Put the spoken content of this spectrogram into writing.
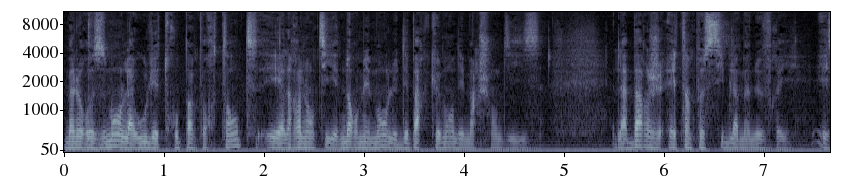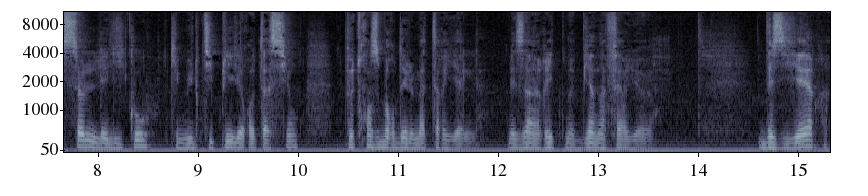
Malheureusement la houle est trop importante et elle ralentit énormément le débarquement des marchandises. La barge est impossible à manœuvrer, et seul l'hélico, qui multiplie les rotations, peut transborder le matériel, mais à un rythme bien inférieur. Dès hier,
